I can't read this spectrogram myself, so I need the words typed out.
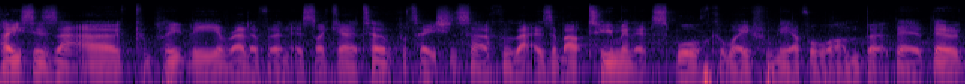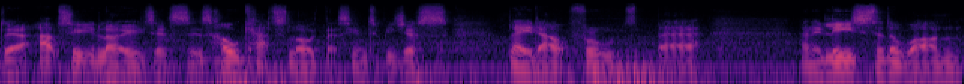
places that are completely irrelevant. It's like a teleportation circle that is about two minutes walk away from the other one, but there there, are absolutely loads. It's this whole catalogue that seems to be just laid out for all to bear, and it leads to the one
